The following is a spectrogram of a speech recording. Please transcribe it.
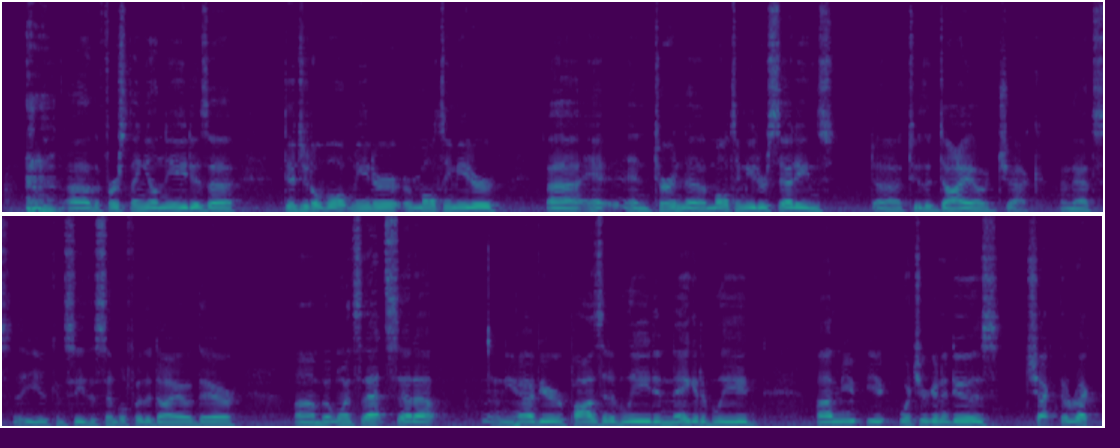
uh, the first thing you'll need is a digital voltmeter or multimeter uh, and, and, turn the multimeter settings uh, to the diode check. And that's, you can see the symbol for the diode there. Um, but once that's set up and you have your positive lead and negative lead, um, you, you, what you're going to do is check the rect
